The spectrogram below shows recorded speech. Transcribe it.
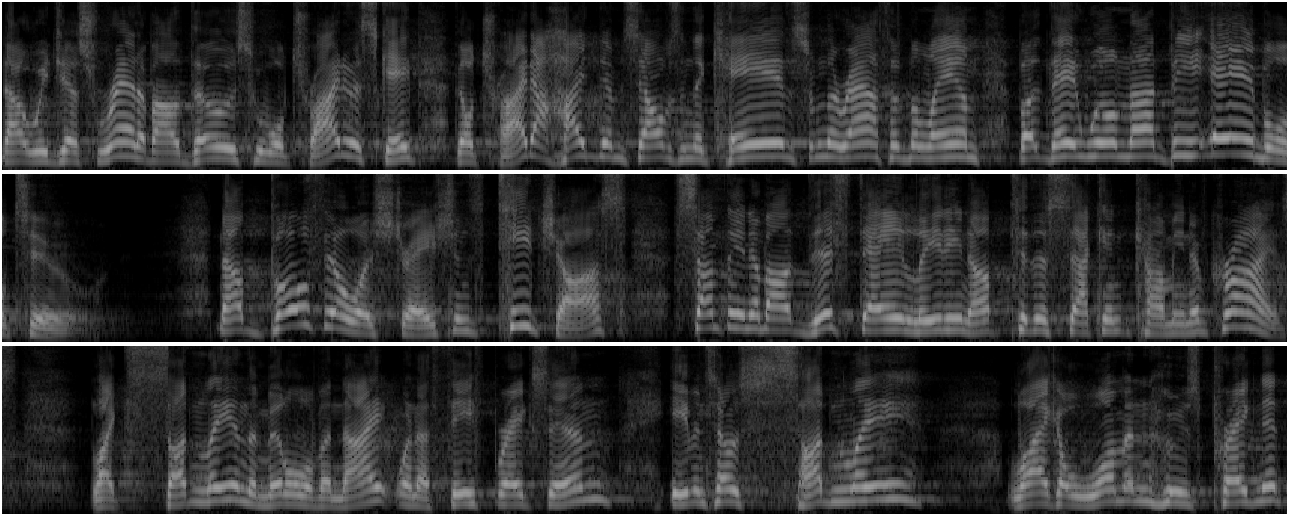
Now, we just read about those who will try to escape. They'll try to hide themselves in the caves from the wrath of the Lamb, but they will not be able to. Now, both illustrations teach us something about this day leading up to the second coming of Christ. Like suddenly in the middle of a night when a thief breaks in, even so, suddenly like a woman who's pregnant,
